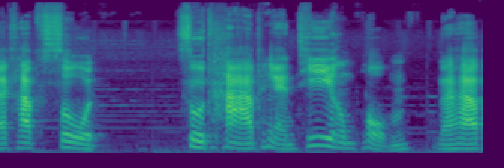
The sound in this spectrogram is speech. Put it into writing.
นะครับ สูตรสูตรหาแผนที่ของผมนะครับ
